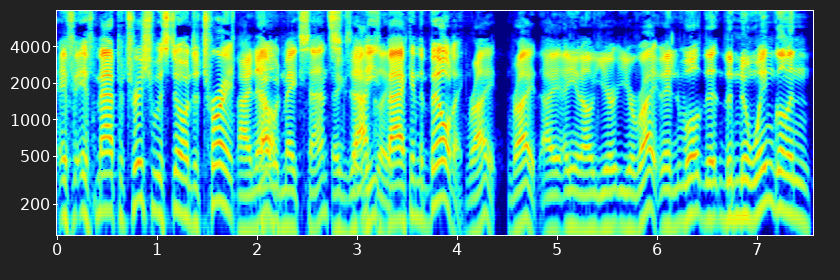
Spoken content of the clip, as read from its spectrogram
If if Matt Patricia was still in Detroit, I know that would make sense. Exactly, he's back in the building. Right, right. I you know you're you're right. And well, the the New England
